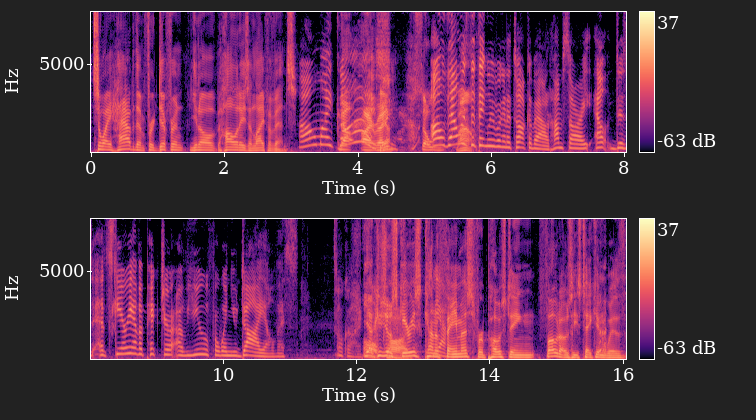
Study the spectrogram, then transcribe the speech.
So I have them for different you know holidays and life events. Oh my god. all right, ready? So Oh, that Wow. was the thing we were going to talk about. I'm sorry. El- does uh, Skeery have a picture of you for when you die, Elvis? Oh God. Yeah, Oh, because you know Skeery's kind of Yeah. famous for posting photos he's taken with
